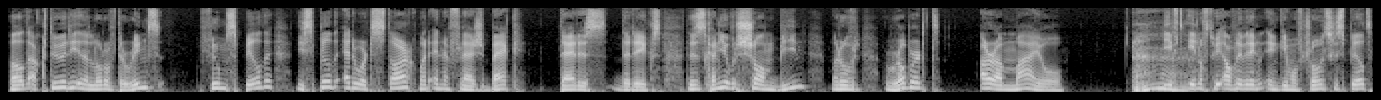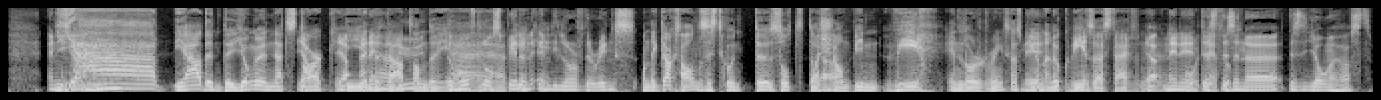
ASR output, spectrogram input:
Wel, de acteur die in The Lord of the Rings film speelde, die speelde Edward Stark, maar in een flashback tijdens de reeks. Dus het gaat niet over Sean Bean, maar over Robert Aramayo. Ah. Die heeft één of twee afleveringen in Game of Thrones gespeeld. En die Ja, ja de, de jonge Ned Stark, ja, die en inderdaad dan de, de hoofdrol spelen in die Lord of the Rings. Want ik dacht, anders is het gewoon te zot dat. Sean Bean weer in Lord of the Rings zou spelen Nee. en ook weer zou sterven. Ja, nee, nee, het is, het is, een, het is die jonge gast.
